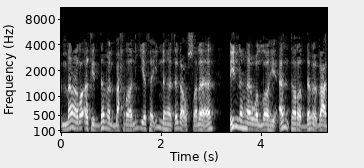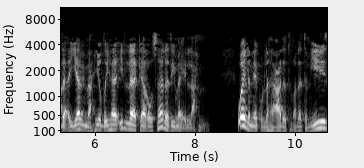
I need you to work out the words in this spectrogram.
ما رأت الدم البحرانية فإنها تدع الصلاة إنها والله أن ترى الدم بعد أيام محيضها إلا كغسالة ماء اللحم. وإن لم يكن لها عادة ولا تمييز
